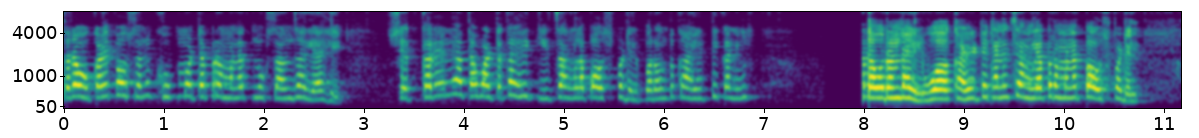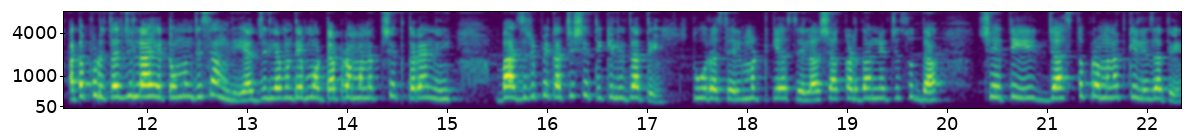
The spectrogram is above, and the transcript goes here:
तर अवकाळी पावसाने खूप मोठ्या प्रमाणात नुकसान झाले आहे. शेतकऱ्यांनी आता वाटत आहे की चांगला पाऊस पडेल परंतु काही ठिकाणी वातावरण राहील व काही ठिकाणी चांगल्या प्रमाणात पाऊस पडेल. आता पुढचा जिल्हा आहे तो म्हणजे सांगली. या जिल्ह्यामध्ये मोठ्या प्रमाणात शेतकऱ्यांनी बाजरी पिकाची शेती केली जाते. तूर असेल मटकी असेल अशा कडधान्याची सुद्धा शेती जास्त प्रमाणात केली जाते.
